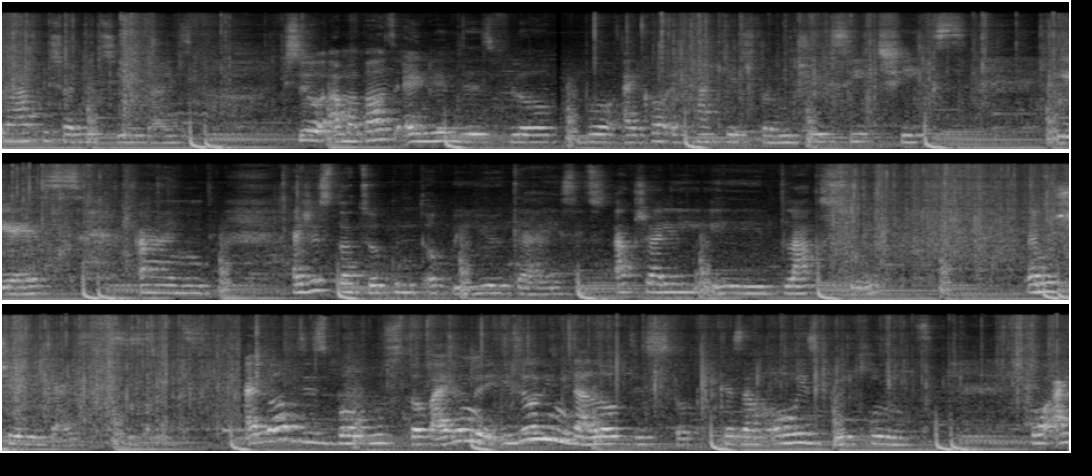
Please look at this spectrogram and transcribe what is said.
So happy Sunday to you guys. So I'm about ending this vlog, but I got a package from Juicy Cheeks. Yes, and I just thought to open it up with you guys. It's actually a black soap. Let me show you guys. I love this bubble stuff. I don't know, it's only me that love this stuff because I'm always breaking it. But I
